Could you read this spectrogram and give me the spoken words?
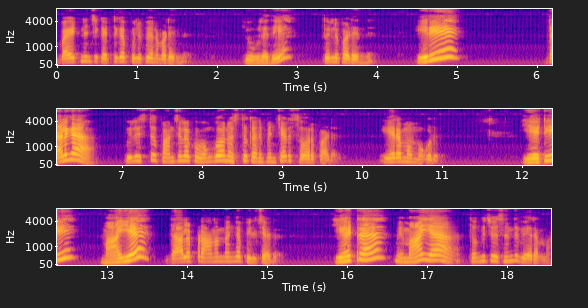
బయట నుంచి గట్టిగా పిలిపి వినబడింది. ఇవ్వులది తుల్లిపడింది. ఇరి దలగా పిలుస్తూ పంచలకు ఒంగోనొస్తూ కనిపించాడు సూరపాడు. ఈరమ్మ మొగుడు. ఏటి? మాయే? దాలప్పుడు ఆనందంగా పిలిచాడు. ఏట్రా? మీ మాయా? తొంగి చూసింది వీరమ్మ.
